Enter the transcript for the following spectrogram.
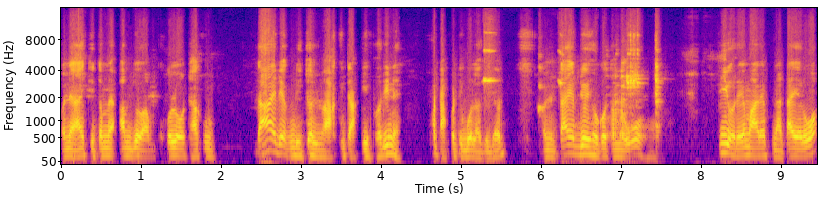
અને અહીંથી તમે આમ જો, આમ ખોલો ઢાંકણું. ડાયરેક્ટ ડીઝલ આખી ટાંકી ભરીને ફટાફટી બોલાવી દઉં. અને ટાયર જોઈ શકો તમે, ઓહો. પ્યોર એમઆરએફ ના ટાયર હો.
